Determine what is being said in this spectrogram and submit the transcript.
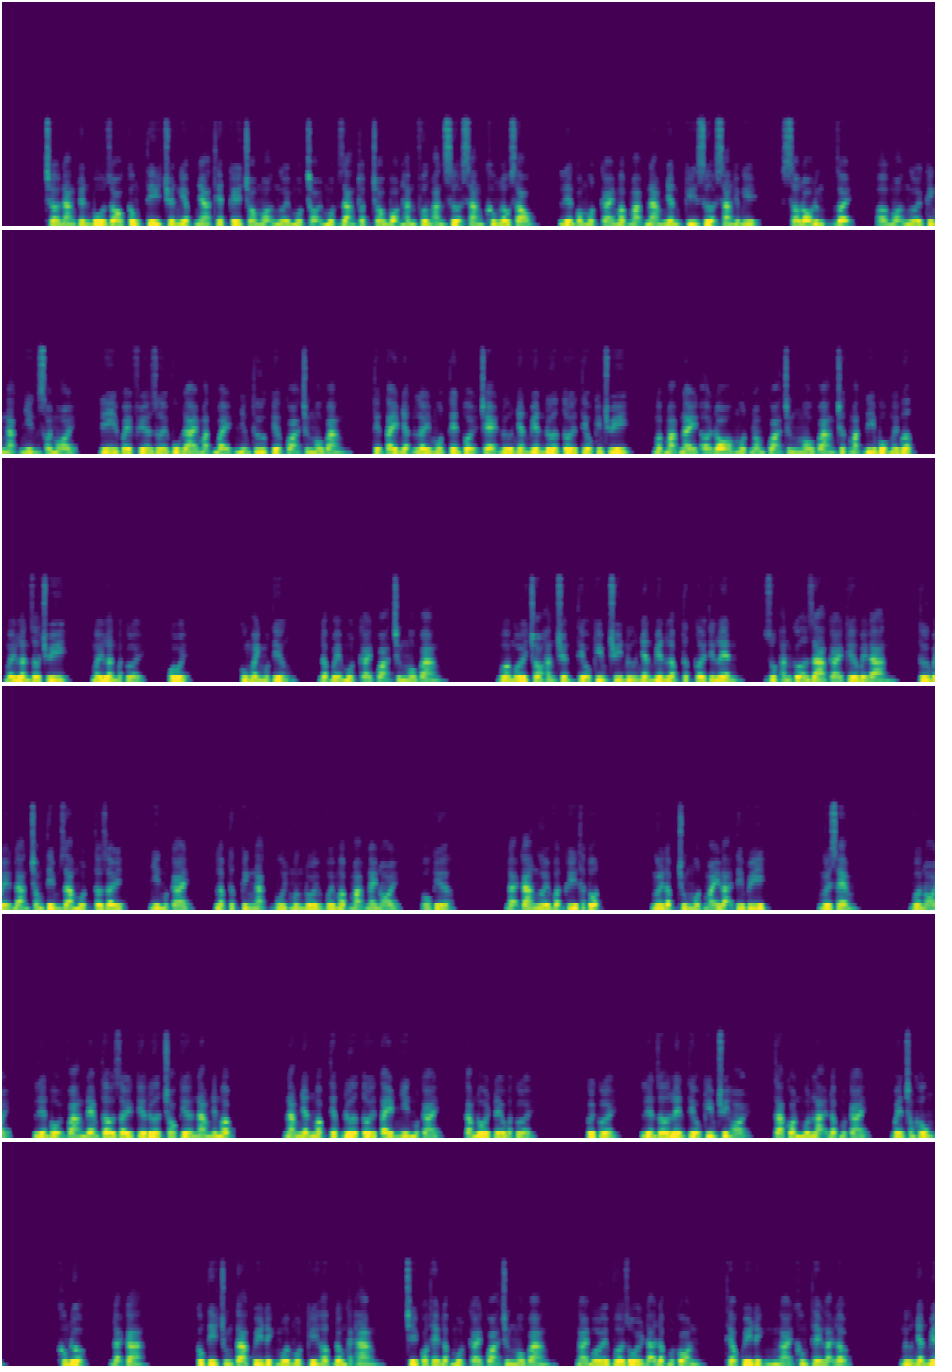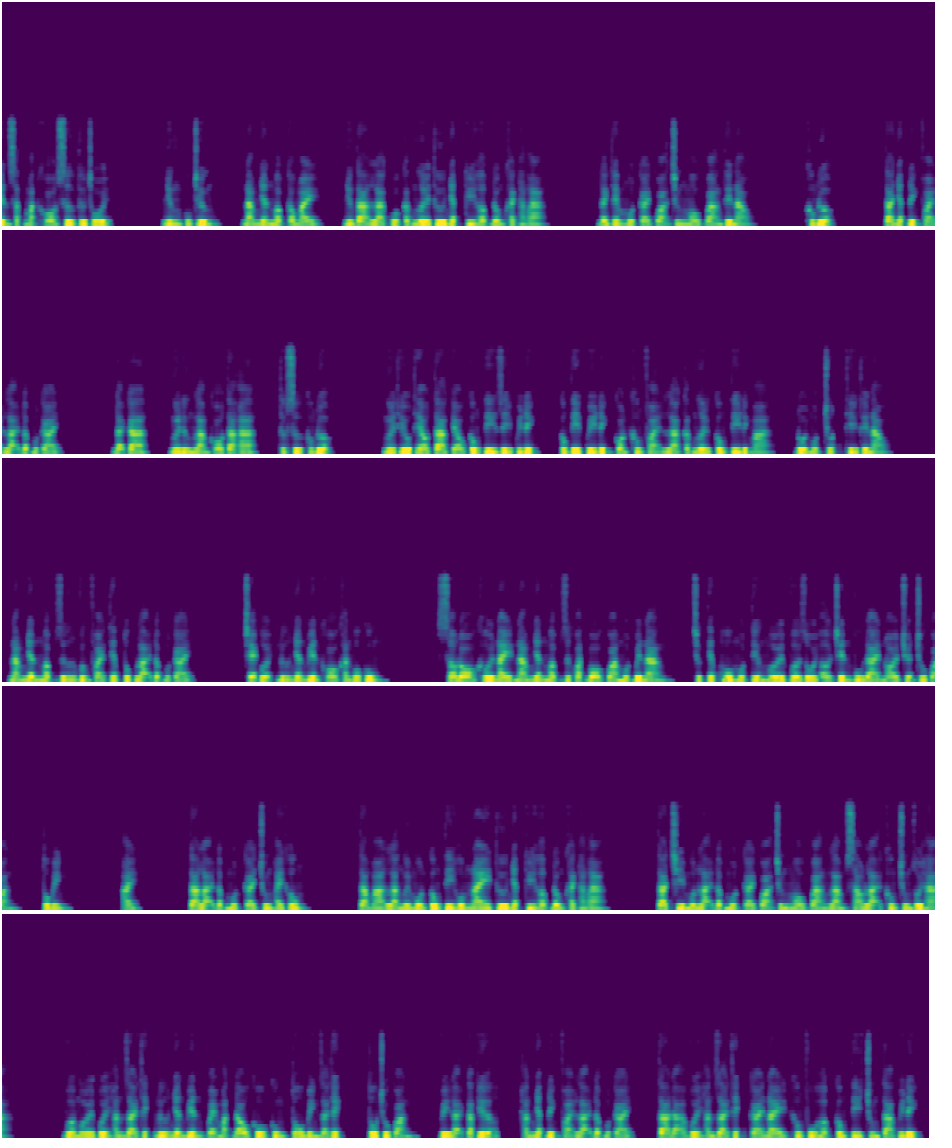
Chờ nàng tuyên bố do công ty chuyên nghiệp nhà thiết kế cho mọi người một trọi một giảng thuật cho bọn hắn phương án sửa sang không lâu sau, liền có một cái mập mạp nam nhân ký sửa sang hiệp nghị, sau đó đứng dậy, ở mọi người kinh ngạc nhìn soi mói, đi về phía dưới vũ đài mặt bảy những thứ kia quả trứng màu vàng, tiện tay nhận lấy một tên tuổi trẻ nữ nhân viên đưa tới tiểu kim truy, mập mạp này ở đó một nhóm quả trứng màu vàng trước mặt đi bộ mấy bước, mấy lần giơ truy, mấy lần bật cười, cối. Cùng anh một tiếng, đập bể một cái quả trứng màu vàng vừa mới cho hắn chuyển tiểu kim truy nữ nhân viên lập tức cười tiến lên, giúp hắn gỡ ra cái kia bể đạn, từ bể đạn trong tìm ra một tờ giấy, nhìn một cái, lập tức kinh ngạc vui mừng đối với mập mạp này nói, ô kìa, đại ca ngươi vận khí thật tốt. Ngươi đập trúng một máy đại tv ngươi xem. Vừa nói, liền vội vàng đem tờ giấy kia đưa cho kia nam nhân mập. Nam nhân mập tiếp đưa tới tay nhìn một cái cảm đôi đều bật cười. Cười cười, liền giơ lên tiểu kim truy hỏi, ta còn muốn lại đập một cái, bên trong không? Không được, đại ca. Công ty chúng ta quy định mỗi một ký hợp đồng khách hàng, chỉ có thể đập một cái quả trứng màu vàng ngài mới vừa rồi đã đập một con, theo quy định ngài không thể lại đập. Nữ nhân viên sắc mặt khó xử từ chối. Nhưng cũng chứng, nam nhân mập cao mày, nhưng ta là của các ngươi thứ nhất ký hợp đồng khách hàng a. Đánh thêm một cái quả trứng màu vàng thế nào? Không được. Ta nhất định phải lại đập một cái. Đại ca, ngươi đừng làm khó ta a, thực sự không được. Ngươi thiếu theo ta kéo công ty gì quy định, công ty quy định còn không phải là các ngươi công ty định mà, đổi một chút thì thế nào? Nam nhân mập giữ vững phải tiếp tục lại đập một cái. Trẻ tuổi nữ nhân viên khó khăn vô cùng. Sau đó khối này nam nhân mập dứt khoát bỏ qua một bên nàng trực tiếp hô một tiếng mới vừa rồi ở trên vũ đài nói chuyện chủ quản, tô bình. Ai? Ta lại đập một cái chúng hay không? Ta mà là ngươi môn công ty hôm nay thứ nhất ký hợp đồng khách hàng a. Ta chỉ muốn lại đập một cái quả trứng màu vàng làm sao lại không trúng rồi hả? Vừa mới với hắn giải thích nữ nhân viên vẻ mặt đau khổ cùng tô bình giải thích, tô chủ quản, vị đại các kia, hắn nhất định phải lại đập một cái, ta đã với hắn giải thích cái này không phù hợp công ty chúng ta quy định.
